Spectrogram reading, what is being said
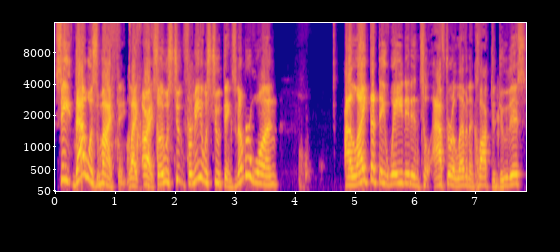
See, that was my thing. Like, all right, so it was two for me. It was two things. Number one, I like that they waited until after eleven o'clock to do this.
